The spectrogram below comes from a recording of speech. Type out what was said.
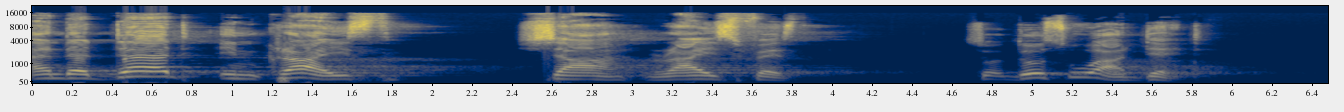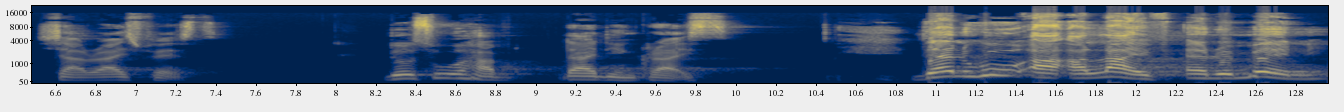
And the dead in Christ shall rise first. So those who are dead shall rise first. Those who have died in Christ. Then who are alive and remain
